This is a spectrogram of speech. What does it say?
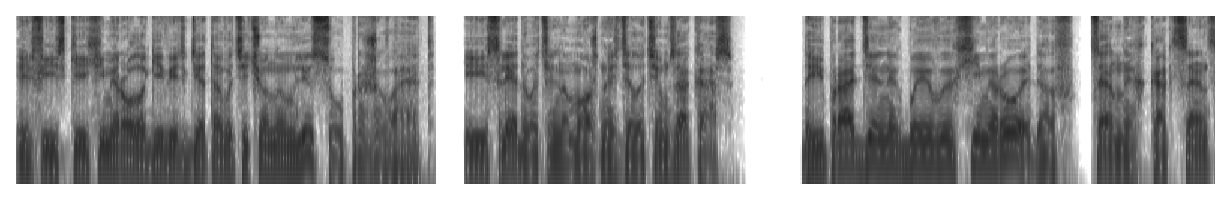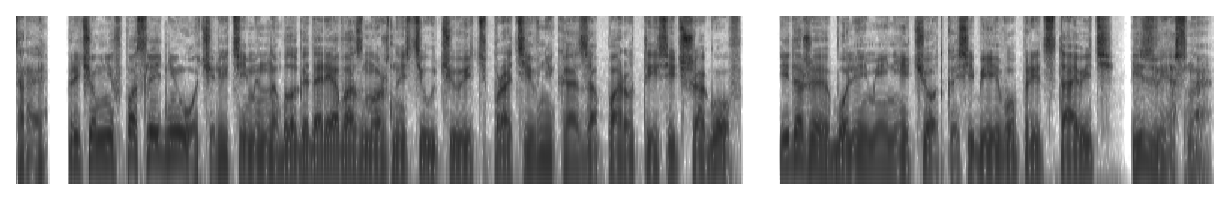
Эльфийские химерологи ведь где-то в отеченном лесу проживают, и, следовательно, можно сделать им заказ. Да и про отдельных боевых химероидов, ценных как сенсоры, причем не в последнюю очередь именно благодаря возможности учуять противника за пару тысяч шагов и даже более-менее четко себе его представить, известно.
